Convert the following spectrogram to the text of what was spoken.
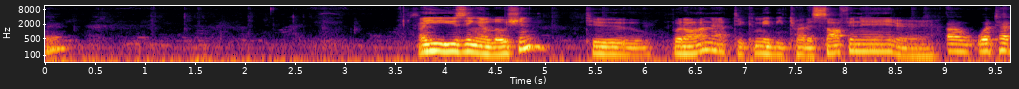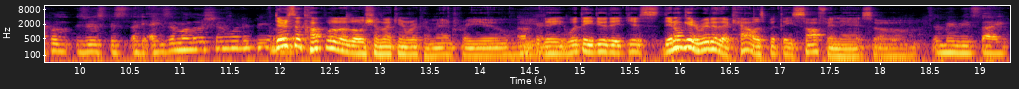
Yeah. Are you using a lotion to put on after you maybe try to soften it or Uh, what type of is there a specific like eczema lotion? Would it be? there's a couple of lotions I can recommend for you. Okay. They what they do they just they don't get rid of the callus but they soften it so So maybe it's like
